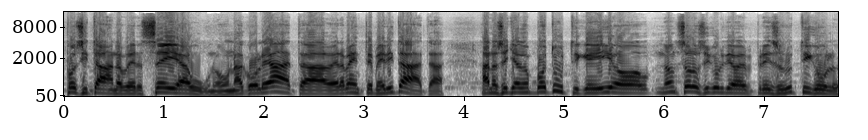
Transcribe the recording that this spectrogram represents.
Positano per 6 a 1, una goleata veramente meritata, hanno segnato un po' tutti che io non sono sicuro di aver preso tutti i gol.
